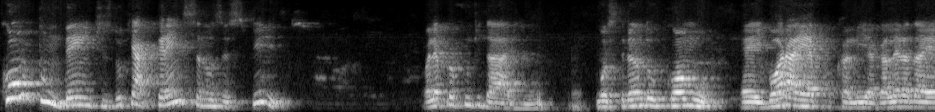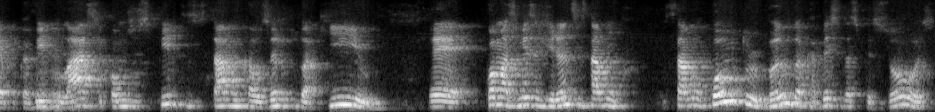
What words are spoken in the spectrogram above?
contundentes do que a crença nos espíritos? Olha a profundidade, né? Mostrando como, é, embora a época ali, a galera da época veiculasse como os espíritos estavam causando tudo aquilo, é, como as mesas girantes estavam, estavam conturbando a cabeça das pessoas,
